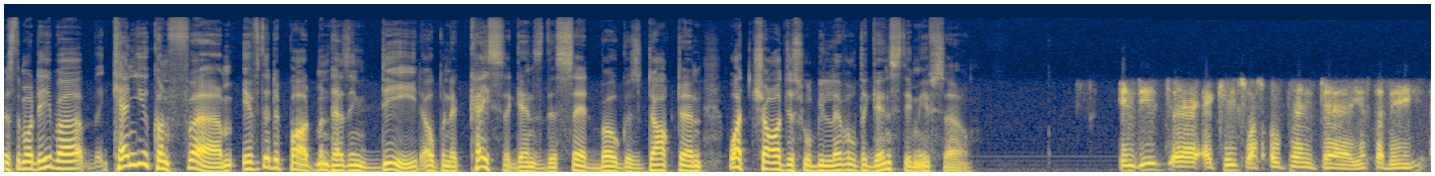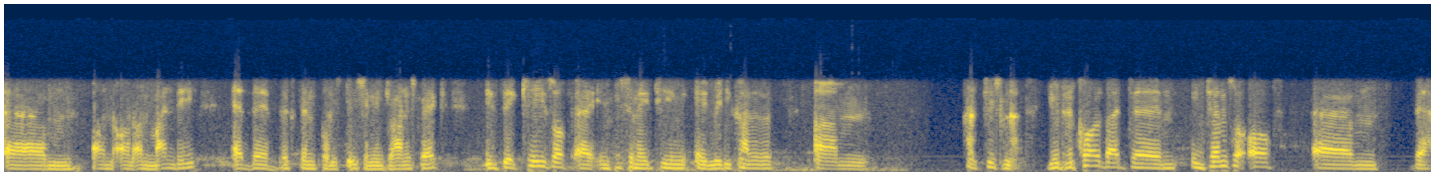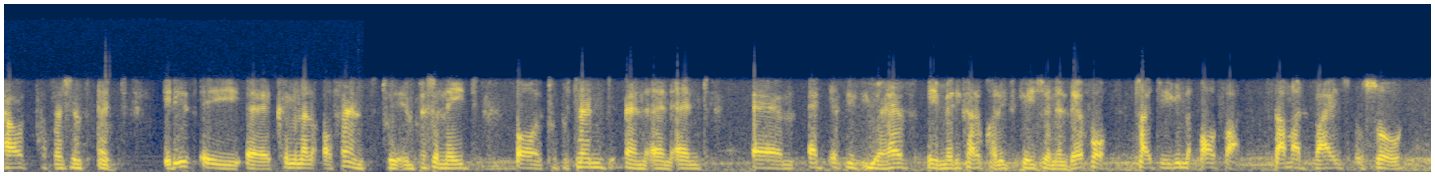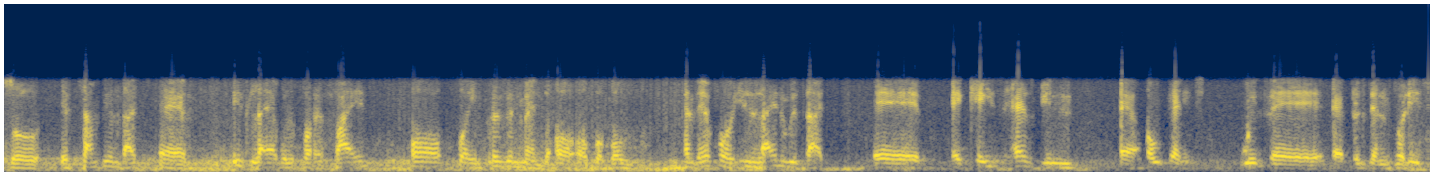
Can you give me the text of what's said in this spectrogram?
Mr. Modiba, can you confirm if the department has indeed opened a case against the said bogus doctor and what charges will be leveled against him if so? Indeed, uh, a case was opened uh, yesterday um, on, on, on Monday at the Brixton police station in Johannesburg. It's a case of uh, impersonating a medical um, practitioner. You'd recall that um, in terms of um, the Health Professions Act, it is a, a criminal offense to impersonate or to pretend and and and um, as if you have a medical qualification and therefore try to even offer some advice or so. So it's something that um, is liable for a fine or for imprisonment or, or for both. And therefore, in line with that, uh, a case has been uh, opened with uh, Brixton Police.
